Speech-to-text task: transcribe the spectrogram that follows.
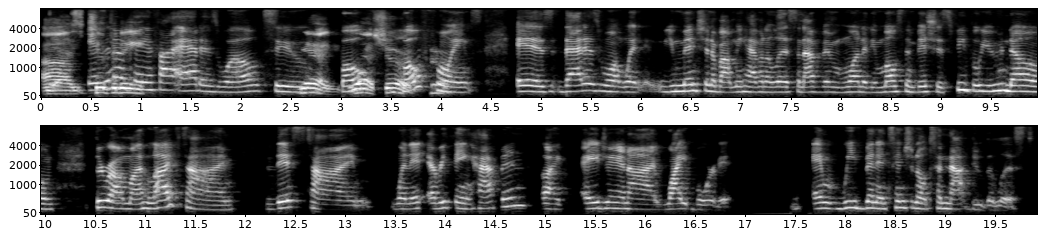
Um, yes. Is it okay if I add as well to yeah, both yeah, sure, both sure. points? Is that is one when you mentioned about me having a list, and I've been one of the most ambitious people you've known throughout my lifetime. This time, when it everything happened, like AJ and I whiteboarded, and we've been intentional to not do the list.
